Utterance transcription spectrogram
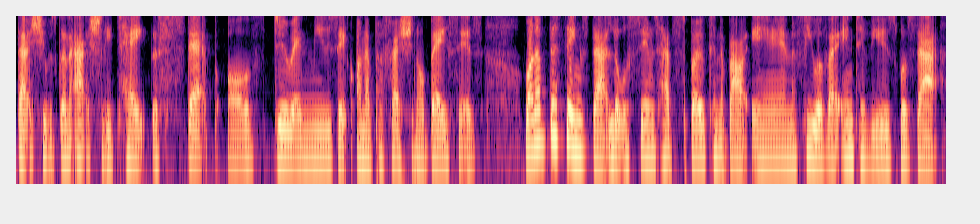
that she was going to actually take the step of doing music on a professional basis. One of the things that Little Simz had spoken about in a few of her interviews was that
